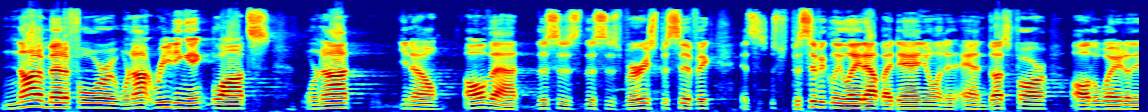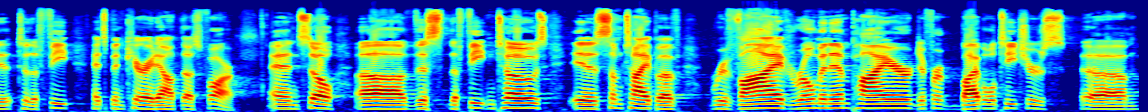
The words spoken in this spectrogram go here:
not a metaphor. We're not reading ink blots. We're not, you know, all that. This is, this is very specific. It's specifically laid out by Daniel, and, and thus far, all the way to the, to the feet, it's been carried out thus far. And so, uh, this, the feet and toes is some type of revived Roman Empire. Different Bible teachers um,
